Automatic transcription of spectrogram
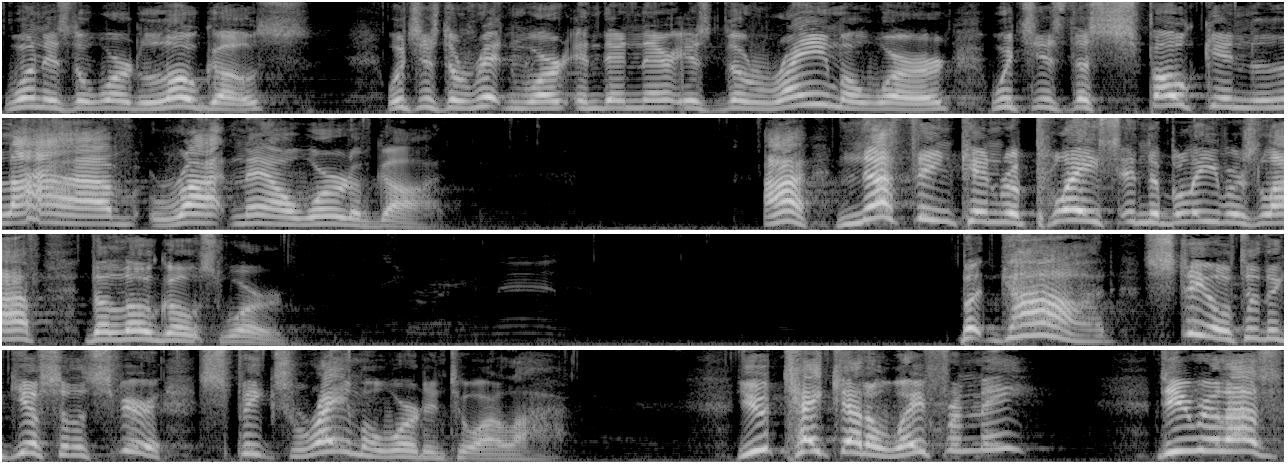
One is the word logos, which is the written word, and then there is the Rhema word, which is the spoken live right now word of God. I, nothing can replace in the believer's life the Logos word. But God, still through the gifts of the Spirit, speaks Rhema word into our life. You take that away from me? Do you realize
